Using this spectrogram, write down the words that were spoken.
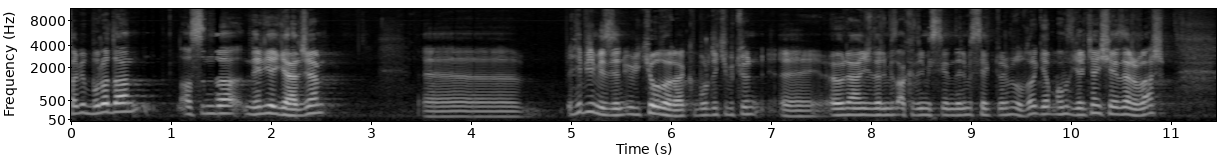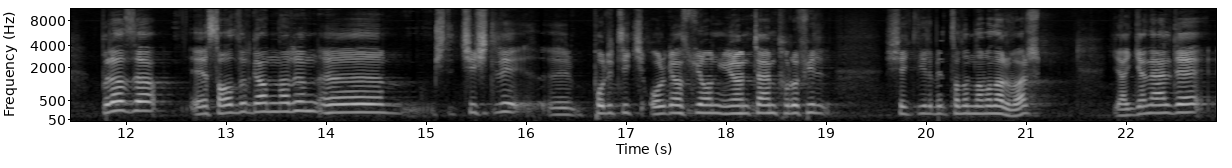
Tabii buradan aslında nereye geleceğim? Ee, hepimizin ülke olarak, buradaki bütün e, öğrencilerimiz, akademisyenlerimiz, sektörümüz olarak yapmamız gereken şeyler var. Biraz da e, saldırganların e, işte çeşitli e, politik, organizasyon, yöntem, profil şekliyle bir tanımlamalar var. Ya genelde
